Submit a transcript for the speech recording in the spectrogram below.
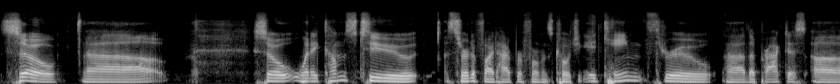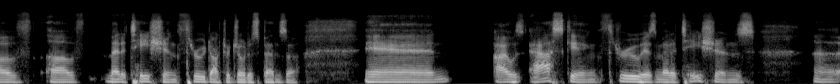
So, uh, so when it comes to certified high performance coaching, it came through uh, the practice of of meditation through Dr. Joe Dispenza, and I was asking through his meditations, uh,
